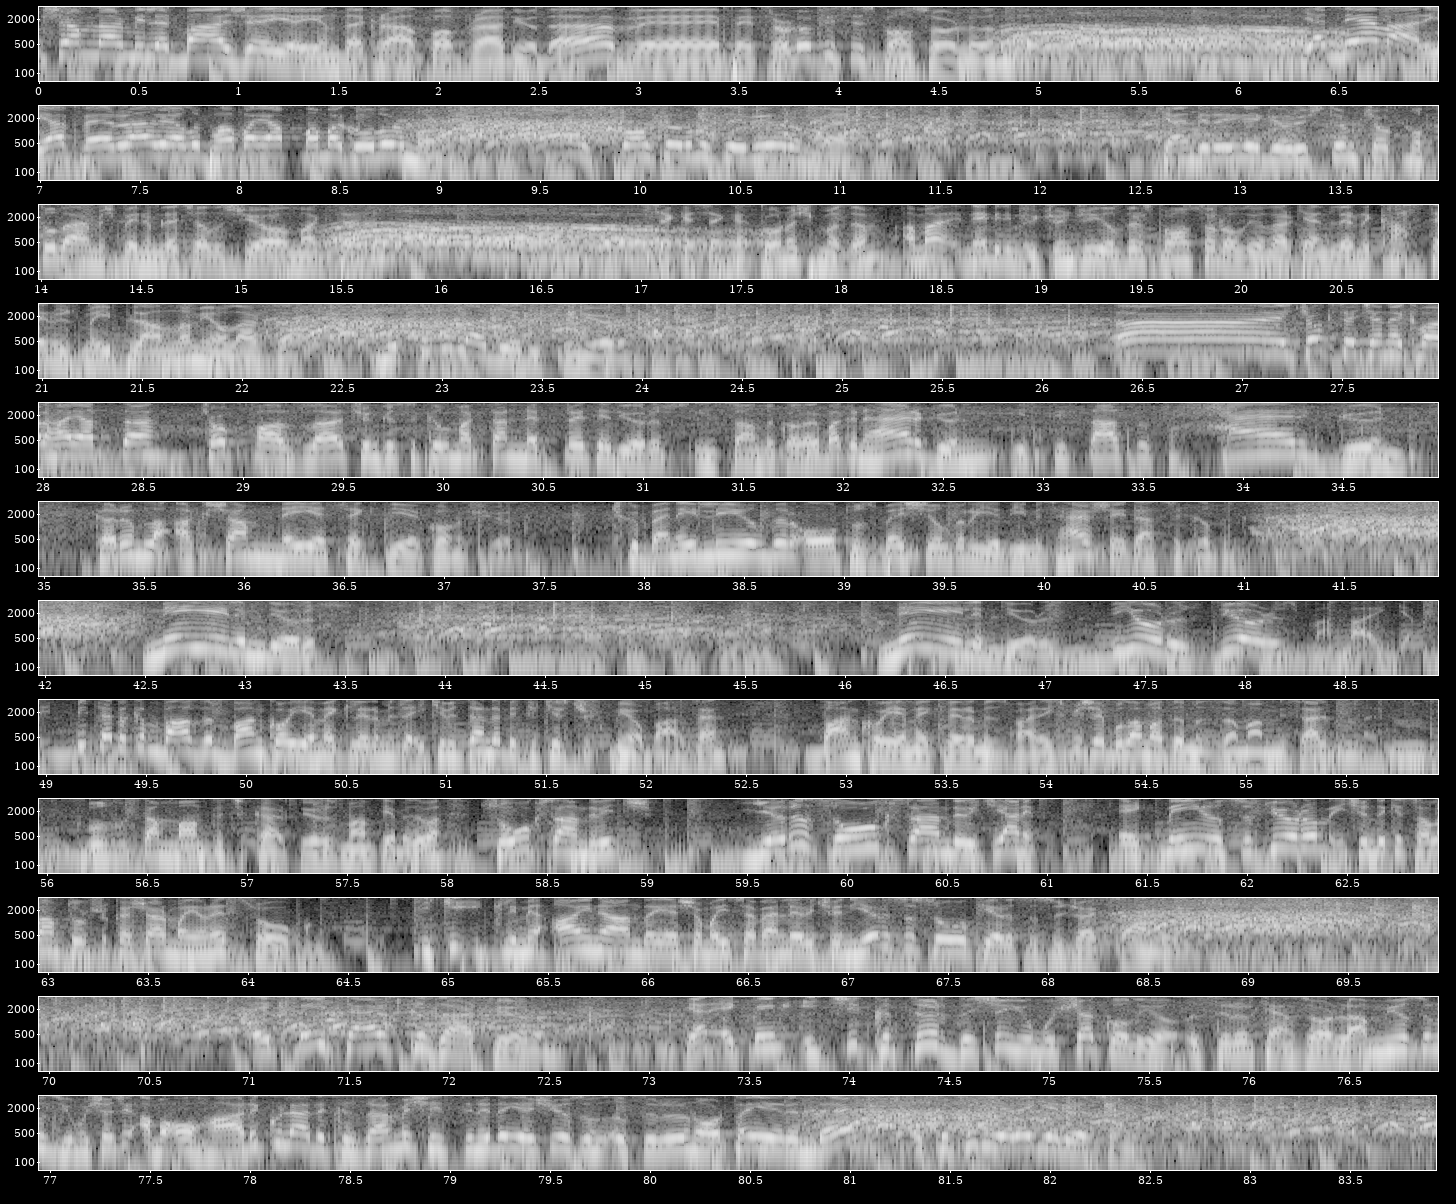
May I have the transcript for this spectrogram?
Akşamlar millet. Bağcay yayında Kral Pop Radyo'da ve Petrol Ofisi sponsorluğunda. Ya ne var ya Ferrari alıp hava yapmamak olur mu? Ha, sponsorumu seviyorum ben. Kendileriyle görüştüm. Çok mutlularmış benimle çalışıyor olmaktan. Şaka şaka konuşmadım ama ne bileyim üçüncü yıldır sponsor oluyorlar. Kendilerini kasten üzmeyi planlamıyorlarsa mutludurlar diye düşünüyorum. Ay, çok seçenek var hayatta. Çok fazla. Çünkü sıkılmaktan nefret ediyoruz insanlık olarak. Bakın her gün, istisnasız her gün karımla akşam ne yesek diye konuşuyoruz. Çünkü ben 50 yıldır, o 35 yıldır yediğimiz her şeyden sıkıldık. Ne yiyelim diyoruz. Ne yiyelim diyoruz. Diyoruz, diyoruz. Bir de bakın bazı banko yemeklerimizde ikimizden de bir fikir çıkmıyor bazen. Banko yemeklerimiz var. Hiçbir şey bulamadığımız zaman misal buzluktan mantı çıkartıyoruz. Mantı yapıyoruz. Soğuk sandviç, yarı soğuk sandviç. Yani ekmeği ısıtıyorum, içindeki salam, turşu, kaşar, mayonez soğuk. İki iklimi aynı anda yaşamayı sevenler için yarısı soğuk, yarısı sıcak sandviç. Ekmeği ters kızartıyorum. Yani ekmeğin içi kıtır dışı yumuşak oluyor. Isırırken zorlanmıyorsunuz yumuşacık ama o harikulade kızarmış hissini de yaşıyorsunuz. Isırığın orta yerinde o kıtır yere geliyorsunuz.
